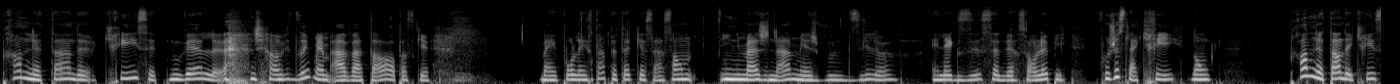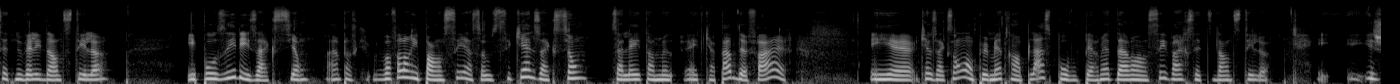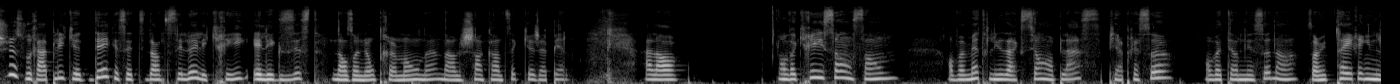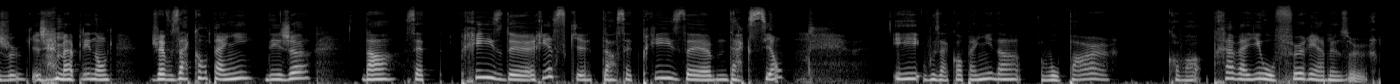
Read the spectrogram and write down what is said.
prendre le temps de créer cette nouvelle, j'ai envie de dire même avatar, parce que, ben, pour l'instant, peut-être que ça semble inimaginable, mais je vous le dis, là, elle existe, cette version-là, puis il faut juste la créer. Donc, prendre le temps créer cette nouvelle identité-là et poser des actions, hein, parce qu'il va falloir y penser à ça aussi. Quelles actions vous allez être, capable de faire et euh, quelles actions on peut mettre en place pour vous permettre d'avancer vers cette identité-là? Et, juste vous rappeler que dès que cette identité-là est créée, elle existe dans un autre monde, hein, dans le champ quantique que j'appelle. Alors, on va créer ça ensemble, on va mettre les actions en place, puis après ça, on va terminer ça dans un terrain de jeu que j'aime appeler. Donc, je vais vous accompagner déjà dans cette prise de risque, dans cette prise euh, d'action et vous accompagner dans vos peurs qu'on va travailler au fur et à mesure.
